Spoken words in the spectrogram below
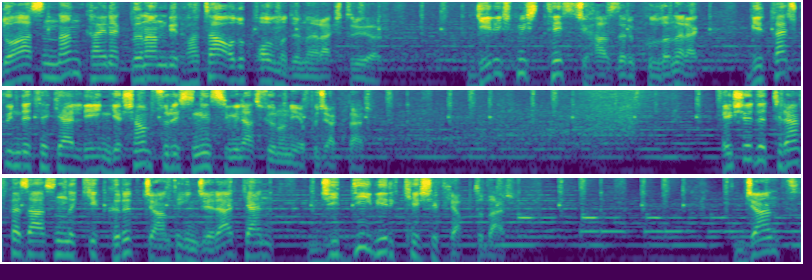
doğasından kaynaklanan bir hata olup olmadığını araştırıyor. Gelişmiş test cihazları kullanarak birkaç günde tekerleğin yaşam süresinin simülasyonunu yapacaklar. Eşe'de tren kazasındaki kırık jantı incelerken ciddi bir keşif yaptılar. Jant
